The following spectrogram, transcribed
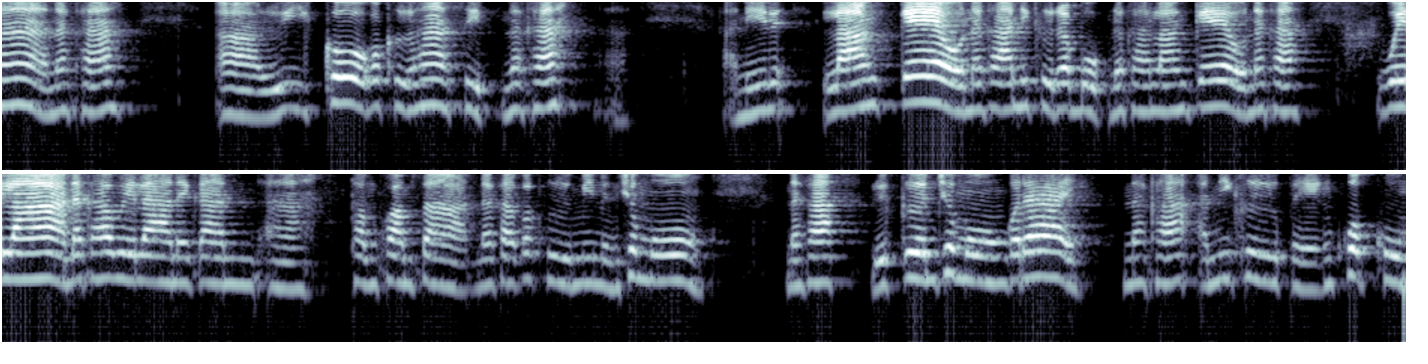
65 นะคะอ่าหรืออีโก้ก็คือ 50 นะคะ อันนี้ล้างแก้วนะคะ นี่คือระบบนะคะล้างแก้วนะคะ เวลานะคะเวลาในการอ่าทำความสะอาดนะคะก็คือมี 1 ชั่วโมงนะคะ หรือเกินชั่วโมงก็ได้นะคะ อันนี้คือแผงควบคุม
